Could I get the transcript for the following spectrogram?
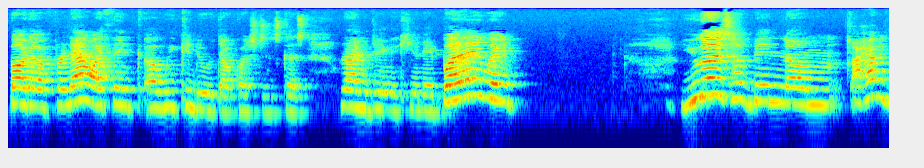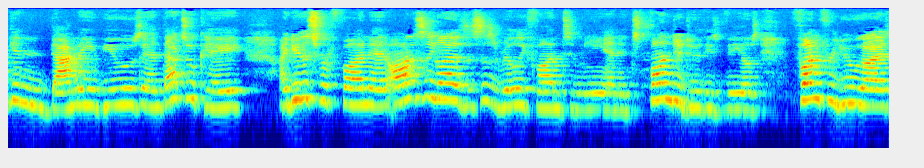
but uh, for now, I think uh, we can do without questions because we're not even doing a Q&A. But anyway, you guys have been, um, I haven't gotten that many views, and that's okay. I do this for fun, and honestly, guys, this is really fun to me, and it's fun to do these videos, fun for you guys,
